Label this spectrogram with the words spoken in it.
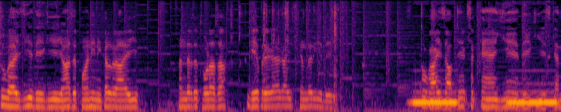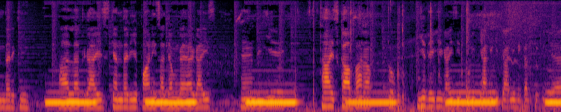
तो गाइस ये देखिए यहाँ से पानी निकल रहा है ये अंदर से थोड़ा सा गैप रह गया गाइस इसके अंदर ये देख। तो गाइस आप देख सकते हैं ये देखिए इसके अंदर की हालत गाइस इसके अंदर ये पानी सा जम गया गाइस एंड ये था इसका बर्फ़। तो ये देखिए गाइस ये पूरी प्याली की प्याली निकल चुकी है।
